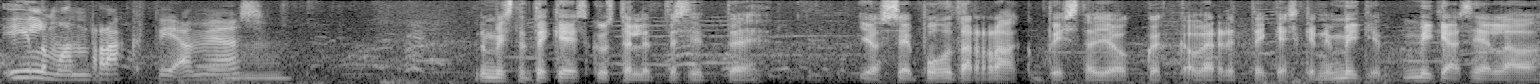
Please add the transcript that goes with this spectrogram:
ilman rakpia myös. Mm. No mistä te keskustelette sitten jos ei puhuta rugbysta joukkuekavereiden kesken, niin mikä, mikä siellä on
